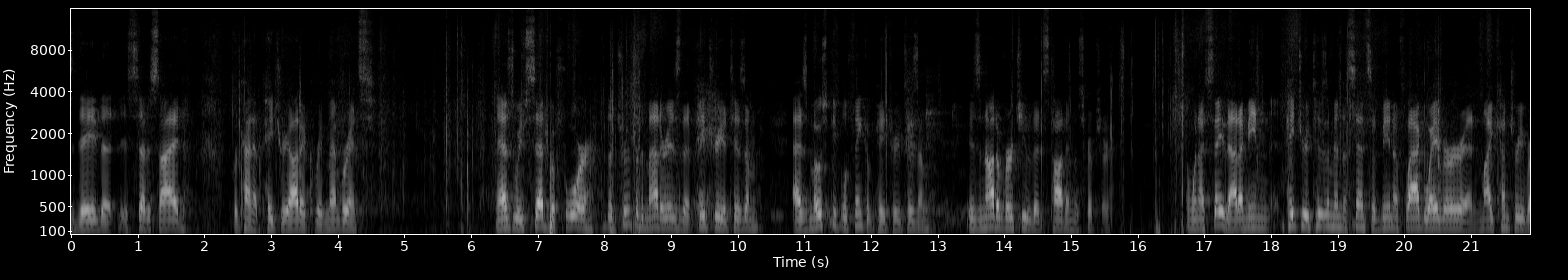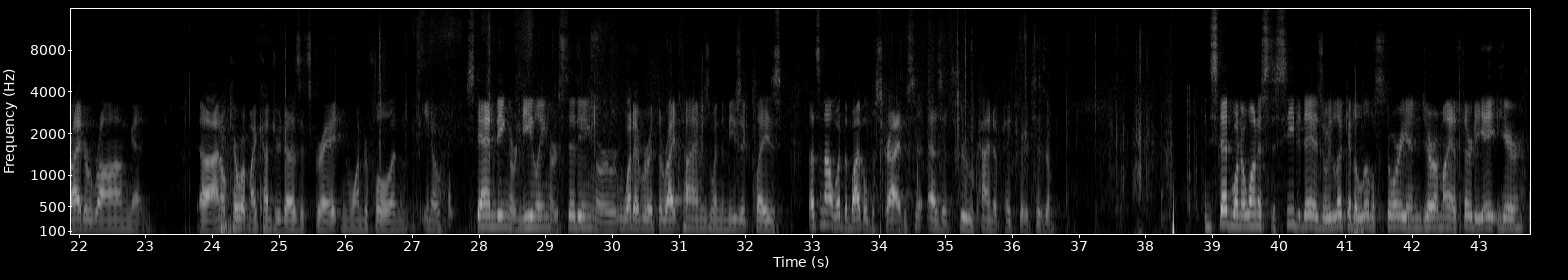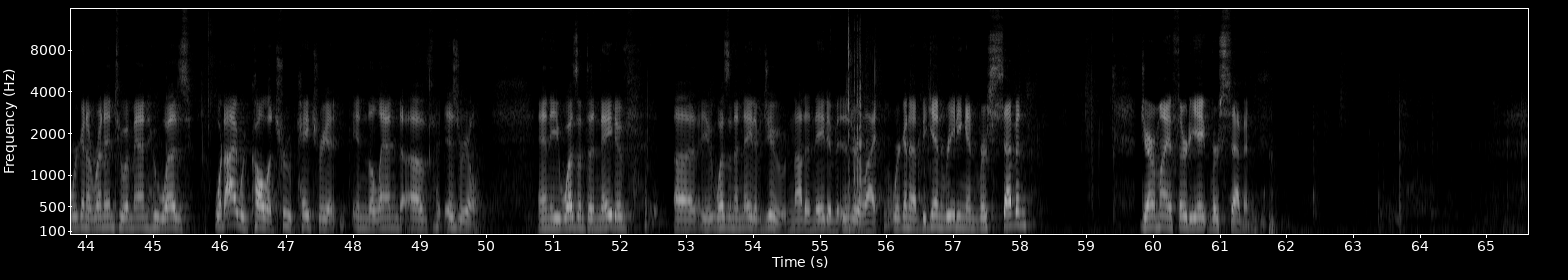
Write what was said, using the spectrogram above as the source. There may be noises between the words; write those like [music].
it's a day that is set aside for kind of patriotic remembrance. And as we've said before, the truth of the matter is that patriotism, as most people think of patriotism, is not a virtue that's taught in the scripture. And when I say that, I mean patriotism in the sense of being a flag waver and my country right or wrong and uh, I don't care what my country does, it's great and wonderful. And, you know, standing or kneeling or sitting or whatever at the right times when the music plays, that's not what the Bible describes as a true kind of patriotism. Instead, what I want us to see today as we look at a little story in Jeremiah 38 here, we're going to run into a man who was what I would call a true patriot in the land of Israel. And he wasn't a native uh, he wasn't a native Jew, not a native Israelite. We're going to begin reading in verse 7. Jeremiah 38, verse 7.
